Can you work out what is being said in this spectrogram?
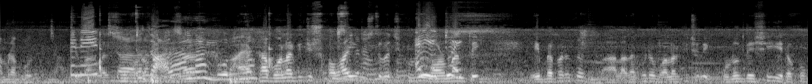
আমরা বলতে চাই। একা বলার কিছু সবাই বুঝতে পারছি খুবই মর্মান্তিক। এই ব্যাপারে তো আলাদা করে বলার কিছু নেই। কোনো দেশেই এরকম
